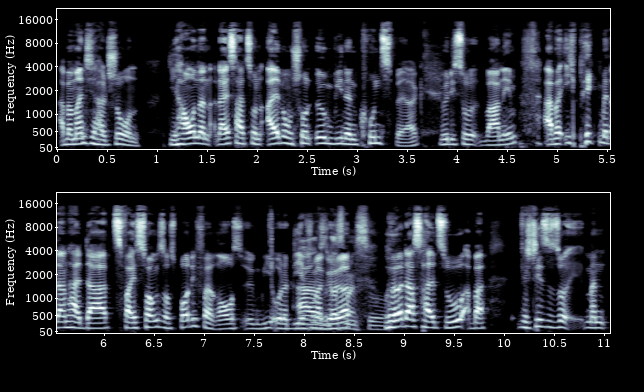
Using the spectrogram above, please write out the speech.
aber manche halt schon. Die hauen dann, da ist halt so ein Album schon irgendwie ein Kunstwerk, würde ich so wahrnehmen. Aber ich pick mir dann halt da zwei Songs auf Spotify raus irgendwie, oder die Ah, jetzt mal also das gehört, du. hör das halt so, aber verstehst du so, man,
